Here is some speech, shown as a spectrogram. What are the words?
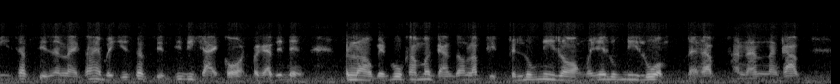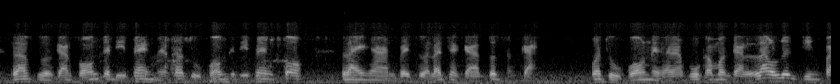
มีทรัพย์สินอะไร ก็ให้ไปยึดทรัพย์สินที่พี่ชายก่อนประการที่หนึ่งเราเป็นผู้ค้ำประกันต้องรับผิดเป็นลูกหนี้รองไม่ใช่ลูกหนี้ร่วมนะครับอันนั้นนะครับแล้วส่วนการฟ้องคดีแพ่งเนี่ยถ้าถูกฟ้องคดีแพ่งก็รายงานไปส่วนราชการต้นสังกัดว่าถูกฟ้องในฐานะผู้ค้ำประกันเล่าเรื่องจริงไป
